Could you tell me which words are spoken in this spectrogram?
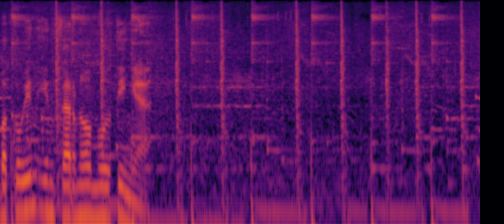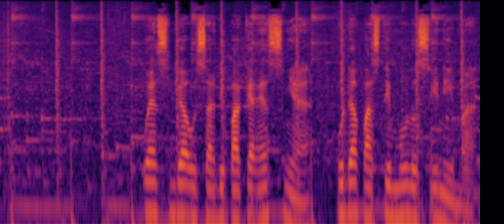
Bekuin Inferno multinya. Wes nggak usah dipakai esnya, udah pasti mulus ini mah.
